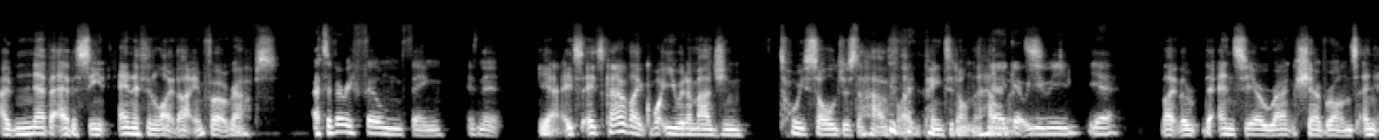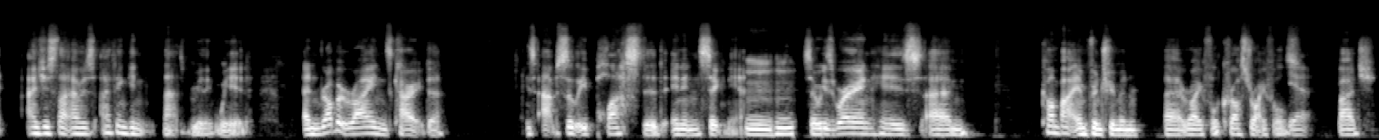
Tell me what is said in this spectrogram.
I've never ever seen anything like that in photographs. That's a very film thing, isn't it? Yeah, it's it's kind of like what you would imagine toy soldiers to have like painted on the helmets. Yeah, I get what you mean. Yeah. like the the NCO rank chevrons, and I just like I was I thinking that's really weird. And Robert Ryan's character is absolutely plastered in insignia. hmm So he's wearing his um, combat infantryman uh, rifle cross rifles Yeah. badge.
